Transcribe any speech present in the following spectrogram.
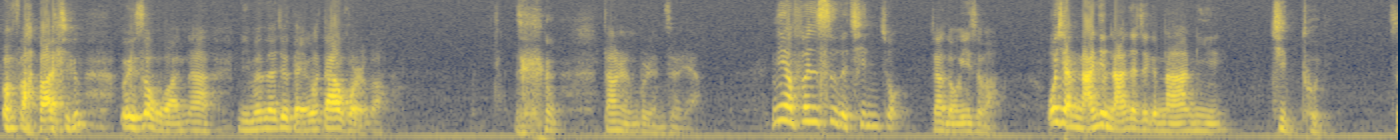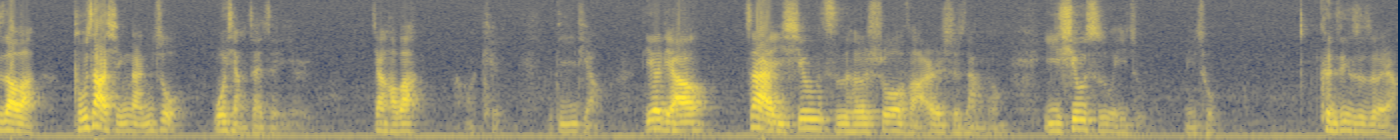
我《法华经》未诵完呢，你们呢就等我待会儿吧。这个当然不能这样。你要分事的轻重，这样懂我意思吧？我想难就难在这个拿捏进退，知道吧？菩萨行难做，我想在这里而已，这样好吧？OK，第一条，第二条，在修辞和说法二事当中，以修辞为主，没错，肯定是这样。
